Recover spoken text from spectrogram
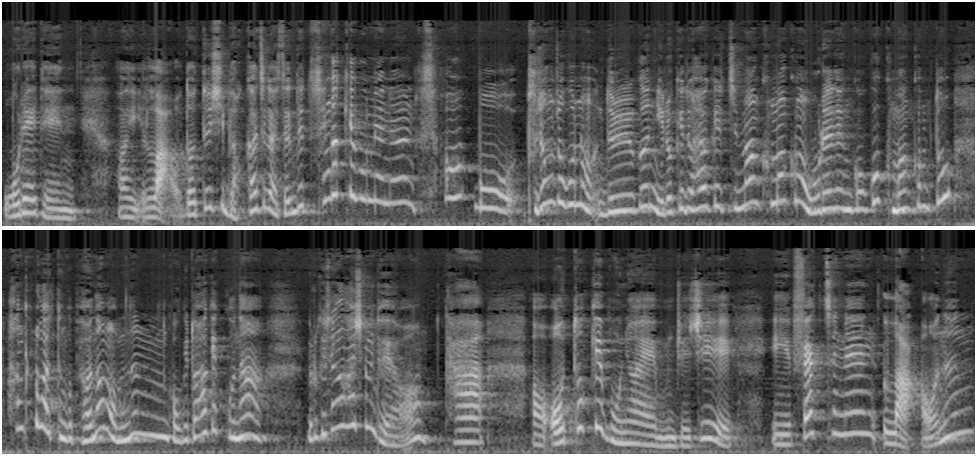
오래된 라우더 어, 뜻이 몇 가지가 있어요. 근데 생각해 보면은 어 뭐 부정적으로 늙은 이렇게도 하겠지만 그만큼 오래된 거고 그만큼 또 한결 같은 거 변함없는 거기도 하겠구나 이렇게 생각하시면 돼요. 다 어, 떻게 보냐의 문제지. 이 팩트는 라어는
